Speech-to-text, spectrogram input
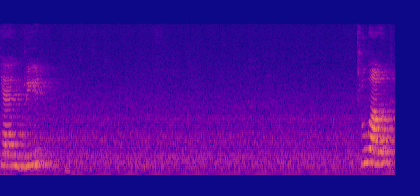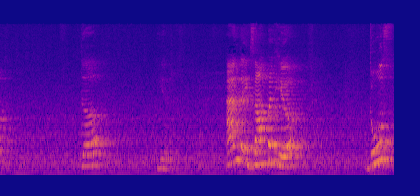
can breed throughout the year. And the example here, those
